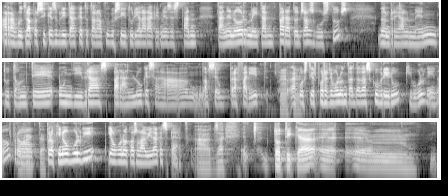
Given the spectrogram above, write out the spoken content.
a rebrotar, però sí que és veritat que tota la producció editorial ara que més és tan, tan enorme i tan per a tots els gustos, doncs realment tothom té un llibre esperant-lo que serà el seu preferit. La qüestió és posar-hi voluntat de descobrir-ho qui vulgui, no? Però, Correcte. però qui no ho vulgui, hi ha alguna cosa a la vida que es perd. Ah, exacte. Tot i que eh, eh,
